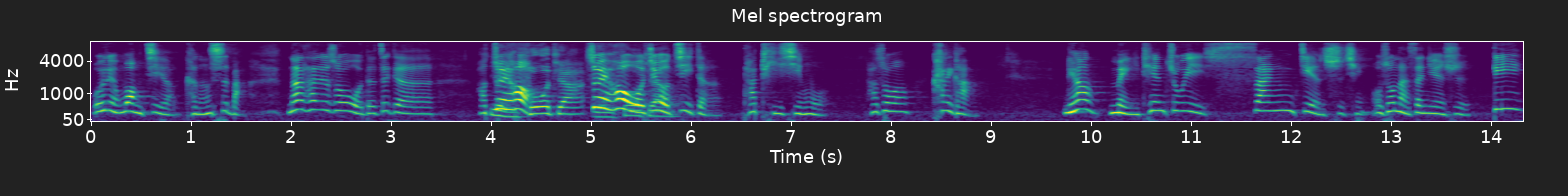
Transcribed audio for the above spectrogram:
我有点忘记了，可能是吧。那他就说我的这个，好，最后最后我就有记得，他提醒我，他说卡里卡，你要每天注意三件事情。我说哪三件事？第一，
